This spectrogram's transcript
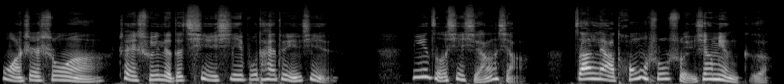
我是说，这水里的气息不太对劲。你仔细想想，咱俩同属水性命格，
